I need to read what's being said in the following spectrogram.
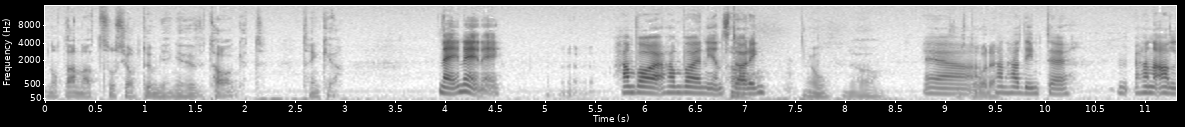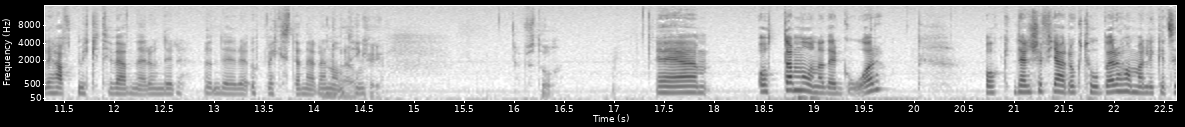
något annat socialt umgänge överhuvudtaget. Tänker jag. Nej, nej, nej. Han var, han var en enstöring. Jo, ja. Eh, Förstår det. han hade inte... Han har aldrig haft mycket till vänner under, under uppväxten eller Mm, någonting. okej. Jag förstår. Eh, åtta månader går. Och den 24 oktober har man lyckats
